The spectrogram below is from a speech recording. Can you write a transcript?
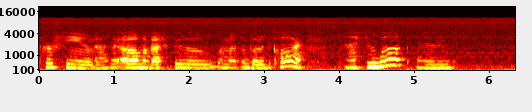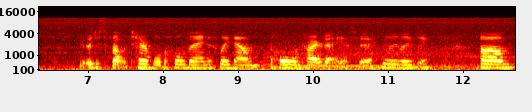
perfume, and I was like, oh my gosh, I have to go, I'm gonna go to the car, and I threw up, and it just felt terrible the whole day, and just laid down the whole entire day yesterday, really lazy. Um,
